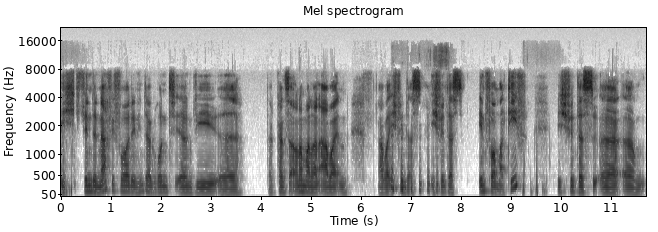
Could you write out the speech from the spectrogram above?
ich finde nach wie vor den Hintergrund irgendwie, äh, da kannst du auch nochmal dran arbeiten. Aber ich finde das, ich finde das informativ. Ich finde das äh, ähm,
